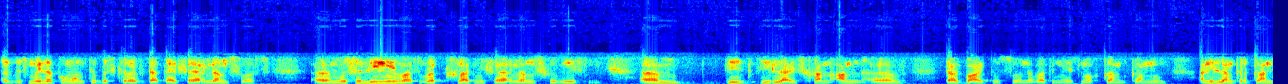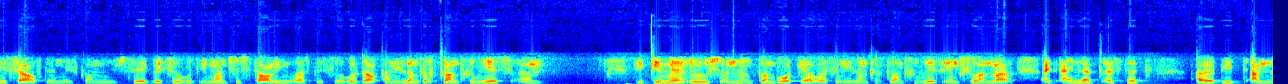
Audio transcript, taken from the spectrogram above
is moeilik om hom te beskryf dat hy ver links was. Uh Mussolini was ook glad nie ver links gewees nie. Ehm um, die die lys gaan aan. Uh daar's baie persone wat mense nog kan kan noem. Aan die linkerkant dieselfde, mense kan sê byvoorbeeld iemand so Stalin was byvoorbeeld daar kan die linkerkant gewees. Um, die Khmer Rouge in, in Kambodja was aan die linkerkant gewees en so aan, maar uiteindelik is dit uh, die aan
